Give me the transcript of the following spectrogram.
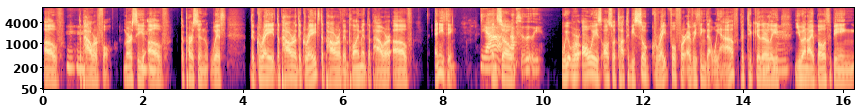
of mm-hmm. the powerful, mercy mm-hmm. of the person with the great, the power of the grades, the power of employment, the power of anything. Yeah, and so absolutely. We were always also taught to be so grateful for everything that we have, particularly mm-hmm. you and I both being,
